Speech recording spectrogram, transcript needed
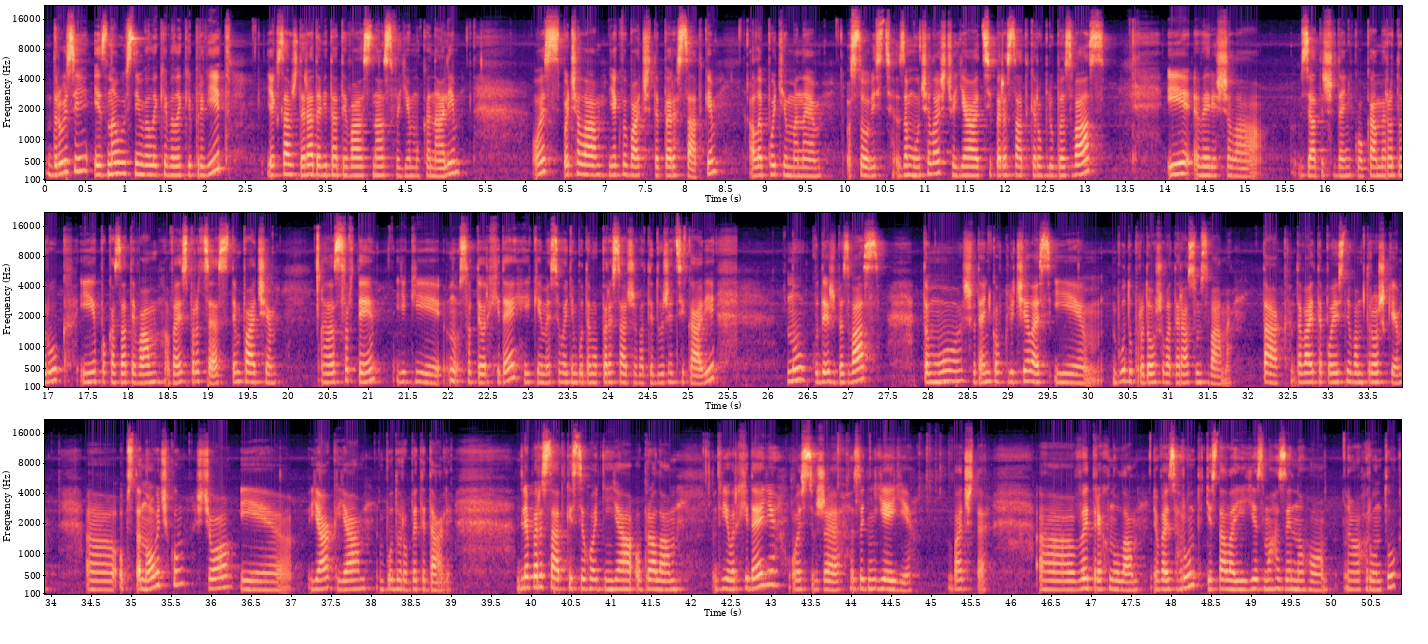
Друзі, і знову всім великий-великий привіт! Як завжди, рада вітати вас на своєму каналі. Ось почала, як ви бачите, пересадки, але потім мене совість замучила, що я ці пересадки роблю без вас. І вирішила взяти швиденько камеру до рук і показати вам весь процес. Тим паче, е, сорти, які, ну, сорти орхідей, які ми сьогодні будемо пересаджувати, дуже цікаві. Ну, куди ж без вас? Тому швиденько включилась і буду продовжувати разом з вами. Так, давайте поясню вам трошки е, обстановочку, що і як я буду робити далі. Для пересадки сьогодні я обрала дві орхідеї. Ось вже з однієї, бачите, е, витряхнула весь ґрунт, дістала її з магазинного е, ґрунту.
